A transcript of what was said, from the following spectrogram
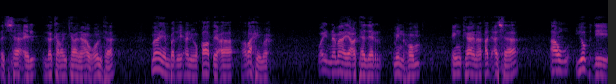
السائل ذكرا كان أو أنثى. ما ينبغي أن يقاطع رحمه وإنما يعتذر منهم إن كان قد أساء أو يبدي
